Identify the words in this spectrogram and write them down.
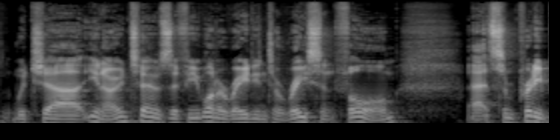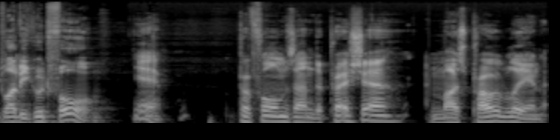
which, uh, you know, in terms of if you want to read into recent form, that's some pretty bloody good form. Yeah. Performs under pressure, most probably an,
